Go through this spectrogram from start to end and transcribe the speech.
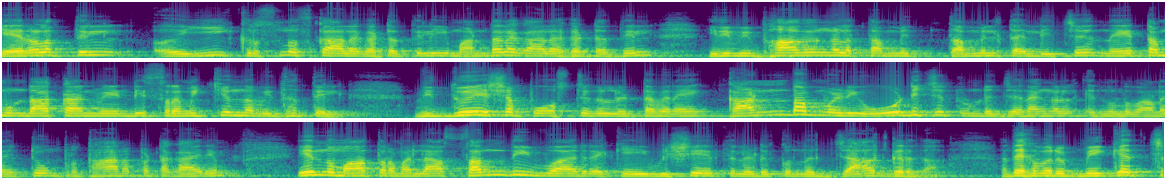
കേരളത്തിൽ ഈ ക്രിസ്മസ് കാലഘട്ടത്തിൽ ഈ മണ്ഡല കാലഘട്ടത്തിൽ ഇരു വിഭാഗങ്ങളെ തമ്മിൽ തമ്മിൽ തല്ലിച്ച് നേട്ടമുണ്ടാക്കാൻ വേണ്ടി ശ്രമിക്കുന്ന വിധത്തിൽ വിദ്വേഷ പോസ്റ്റുകൾ ഇട്ടവനെ കണ്ടം വഴി ഓടിച്ചിട്ടുണ്ട് ജനങ്ങൾ എന്നുള്ളതാണ് ഏറ്റവും പ്രധാനപ്പെട്ട കാര്യം. എന്ന് മാത്രമല്ല സന്ദീപ് വാര്യരൊക്കെ ഈ വിഷയത്തിൽ എടുക്കുന്ന ജാഗ്രത. അദ്ദേഹം ഒരു മികച്ച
